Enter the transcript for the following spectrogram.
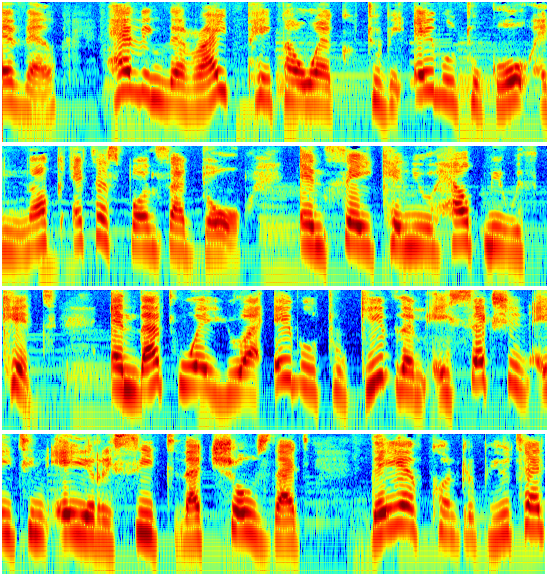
level having the right paperwork to be able to go and knock at a sponsor door and say, Can you help me with kit? And that way you are able to give them a Section 18A receipt that shows that they have contributed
